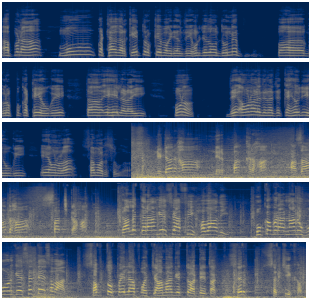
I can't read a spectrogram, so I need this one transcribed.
ਆਪਣਾ ਮੂੰਹ ਇਕੱਠਾ ਕਰਕੇ ਤੁਰ ਕੇ ਵਗ ਜਾਂਦੇ। ਹੁਣ ਜਦੋਂ ਦੋਨੇ ਗਰੁੱਪ ਇਕੱਠੇ ਹੋ ਗਏ ਤਾਂ ਇਹ ਲੜਾਈ ਹੁਣ ਦੇ ਆਉਣ ਵਾਲੇ ਦਿਨਾਂ 'ਚ ਕਿਹੋ ਜਿਹੀ ਹੋਊਗੀ ਇਹ ਆਉਣ ਵਾਲਾ ਸਮਾਂ ਦੱਸੂਗਾ। ਨਿਡਰ ਹਾਂ ਨਿਰਪੱਖ ਰਹਾਂਗੇ। ਆਜ਼ਾਦ ਹਾਂ ਸੱਚ ਕਹਾਂਗੇ। ਗੱਲ ਕਰਾਂਗੇ ਸਿਆਸੀ ਹਵਾ ਦੀ। ਹੁਕਮਰਾਨਾਂ ਨੂੰ ਹੋਣਗੇ ਸਿੱਧੇ ਸਵਾਲ। ਸਭ ਤੋਂ ਪਹਿਲਾਂ ਪਹੁੰਚਾਵਾਂਗੇ ਤੁਹਾਡੇ ਤੱਕ ਸਿਰਫ ਸੱਚੀ ਖਬਰ।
